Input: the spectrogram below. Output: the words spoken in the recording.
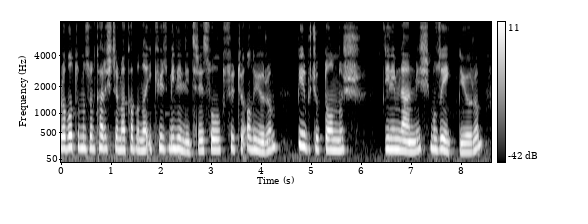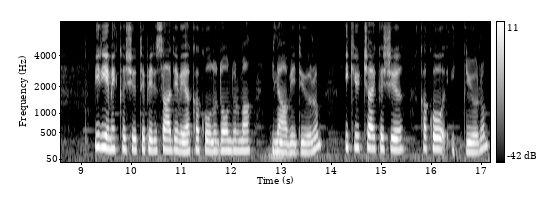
Robotumuzun karıştırma kabına 200 mililitre soğuk sütü alıyorum. 1,5 donmuş dilimlenmiş muzu ekliyorum. 1 yemek kaşığı tepeli sade veya kakaolu dondurma ilave ediyorum. 2-3 çay kaşığı kakao ekliyorum.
